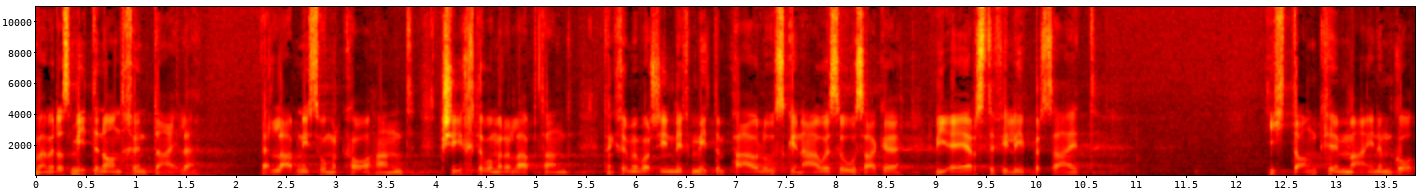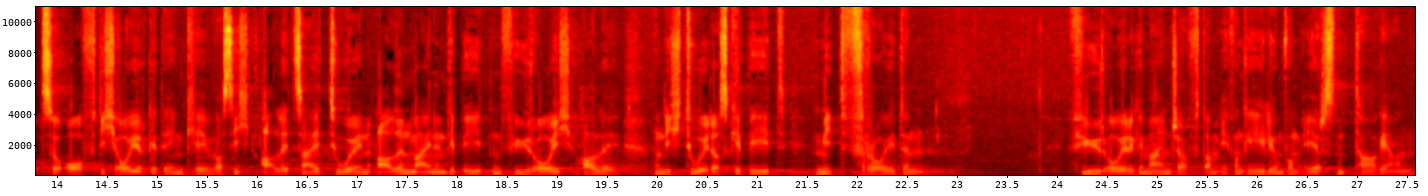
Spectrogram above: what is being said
Wenn wir das miteinander teilen können, Erlebnisse, die wir hatten, Geschichten, die wir erlebt haben, dann können wir wahrscheinlich mit dem Paulus genau so sagen, wie er es der Philipper sagt. Ich danke meinem Gott, so oft ich euer gedenke, was ich alle Zeit tue in allen meinen Gebeten für euch alle. Und ich tue das Gebet mit Freuden. Für eure Gemeinschaft am Evangelium vom ersten Tage an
